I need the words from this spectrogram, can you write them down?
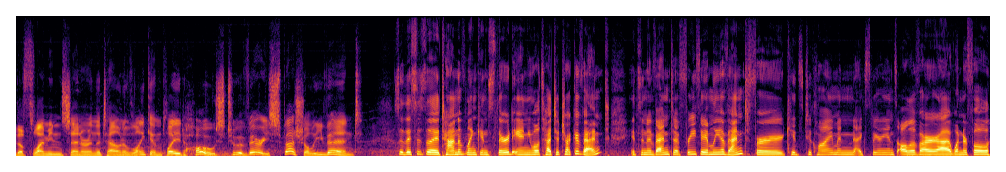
The Fleming Center in the town of Lincoln played host to a very special event. So this is the Town of Lincoln's third annual Touch a Truck event. It's an event, a free family event for kids to climb and experience all of our uh, wonderful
